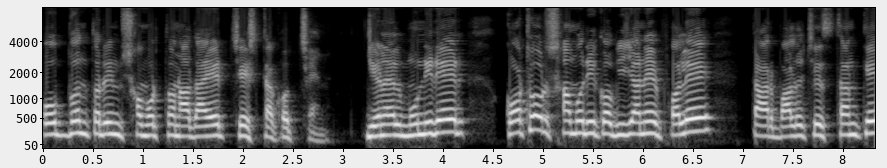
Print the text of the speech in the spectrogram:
অভ্যন্তরীণ সমর্থন আদায়ের চেষ্টা করছেন। জেনারেল মুনিরের কঠোর সামরিক অভিযানের ফলে তার বালুচিস্তানকে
